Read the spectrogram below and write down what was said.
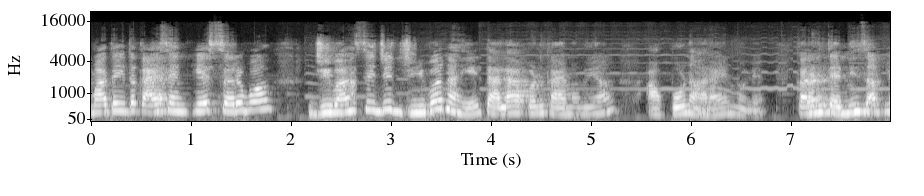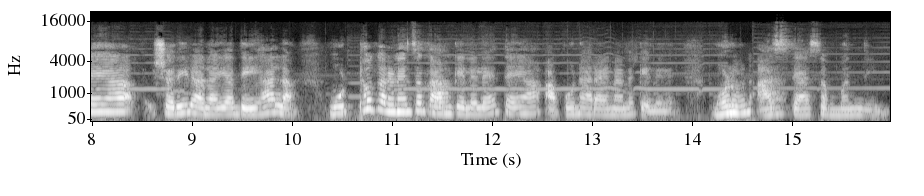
मग आता इथं काय सांगितले सर्व जीवांचे जे जीवन आहे त्याला आपण काय म्हणूया? आपो नारायण म्हणूया. कारण त्यांनीच आपल्या या शरीराला या देहाला मोठं करण्याचं काम केलेलं आहे ते या आपो नारायणानं केलेलं आहे. म्हणून आज त्या संबंधी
